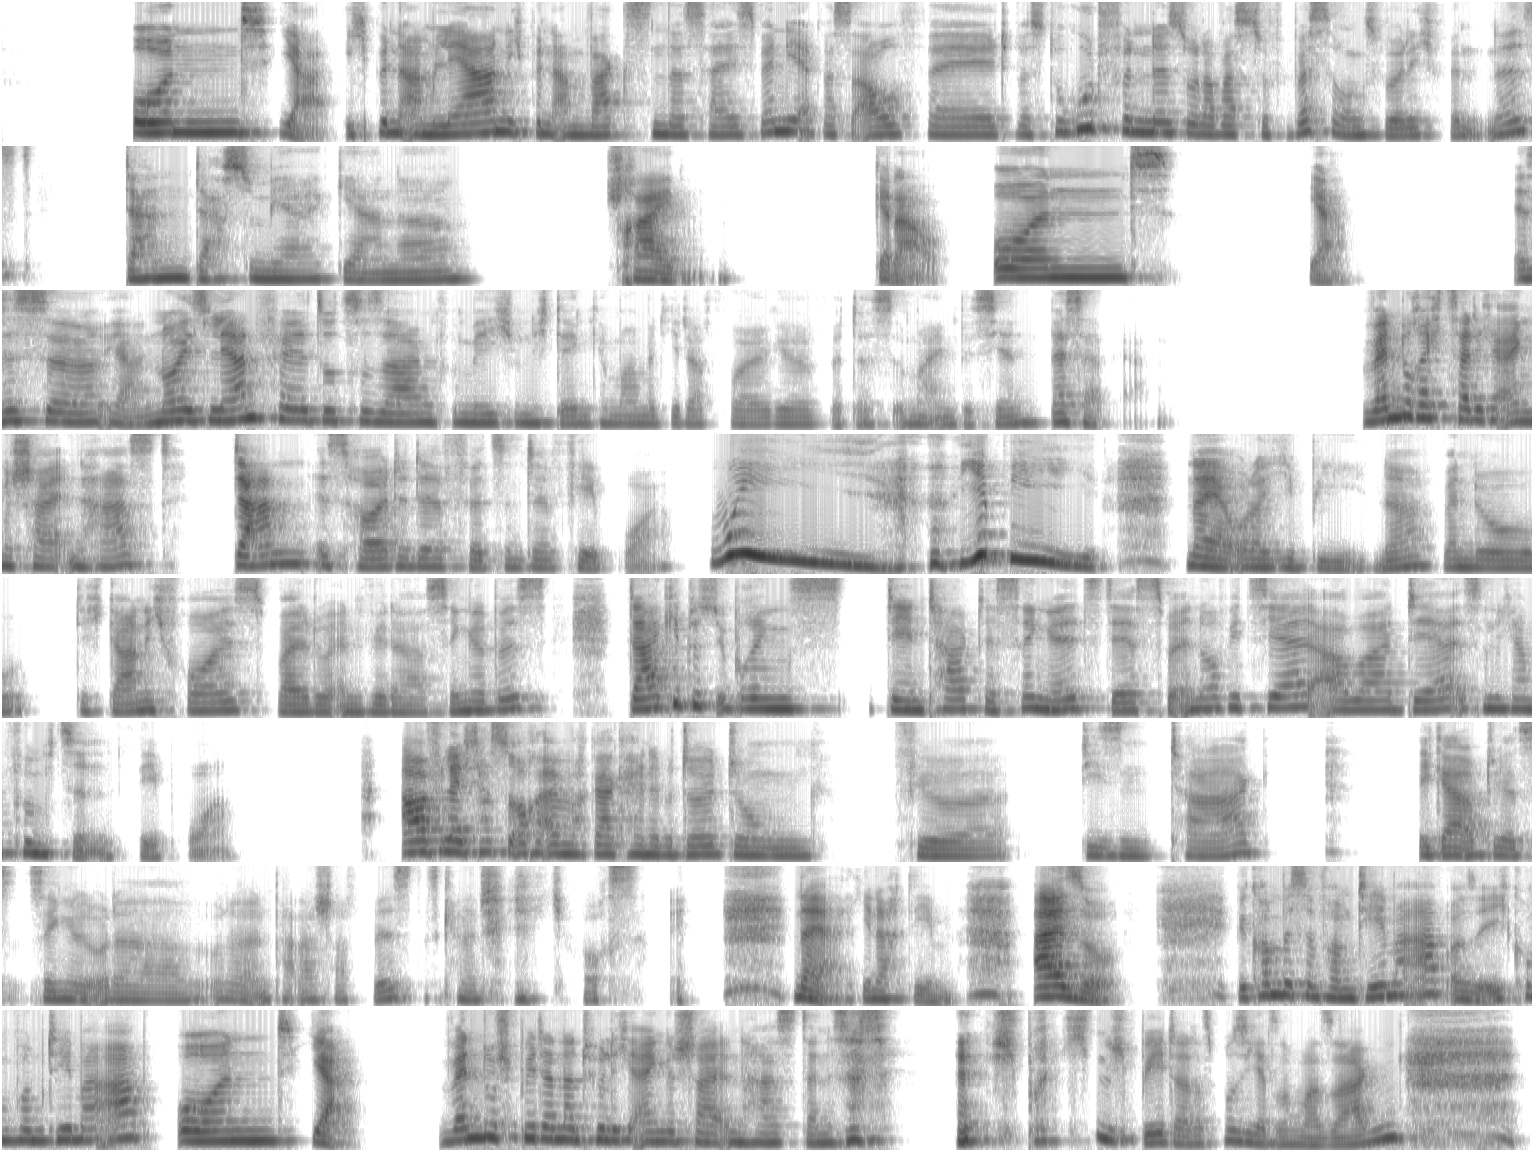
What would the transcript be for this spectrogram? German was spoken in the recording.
Und ja, ich bin am Lernen, ich bin am Wachsen. Das heißt, wenn dir etwas auffällt, was du gut findest oder was du verbesserungswürdig findest, dann darfst du mir gerne schreiben. Genau. Und ja, es ist äh, ja ein neues Lernfeld sozusagen für mich und ich denke mal, mit jeder Folge wird das immer ein bisschen besser werden. Wenn du rechtzeitig eingeschalten hast, dann ist heute der 14. Februar. Hui! Yippie! Naja, oder Yippie, ne? Wenn du dich gar nicht freust, weil du entweder Single bist. Da gibt es übrigens den Tag der Singles, der ist zwar inoffiziell, aber der ist nämlich am 15. Februar. Aber vielleicht hast du auch einfach gar keine Bedeutung für diesen Tag. Egal, ob du jetzt Single oder, oder in Partnerschaft bist, das kann natürlich auch sein. Naja, je nachdem. Also, wir kommen ein bisschen vom Thema ab, also ich komme vom Thema ab. Und ja, wenn du später natürlich eingeschalten hast, dann ist es entsprechend später, das muss ich jetzt nochmal sagen,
